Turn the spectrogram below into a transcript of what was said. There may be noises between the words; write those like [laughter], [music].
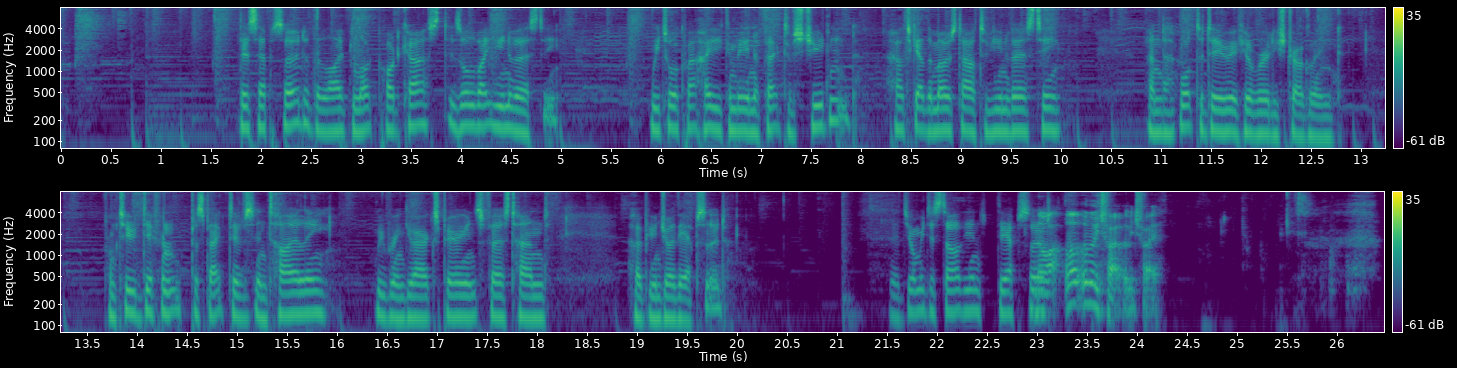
This episode of the Life Unlocked podcast is all about university. We talk about how you can be an effective student, how to get the most out of university, and what to do if you're really struggling. From two different perspectives entirely, we bring you our experience firsthand. Hope you enjoy the episode. Uh, Do you want me to start the, the episode? No, let, let me try. Let me try.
